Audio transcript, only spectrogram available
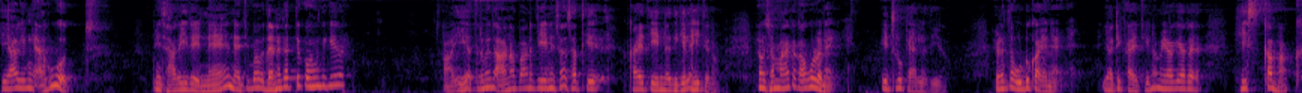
එයාගෙන් ඇහුවොත් මේ ශරීරේ නෑ නැති බව දැනගත්තේ කොහොමද කියලා? ආ ඒ අතරමැද ආනාපාන තියෙන නිසා සතිය කය තියෙන්නේ නැති කියලා හිතෙනවා. නමුත් සමහරට කකුල නැහැ. ඊතුරු කැල්ල තියෙනවා. ඒ නැත්නම් උඩුකය නැහැ. යටි කය තියෙනවා. මේ වගේ අර හිස්කමක්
